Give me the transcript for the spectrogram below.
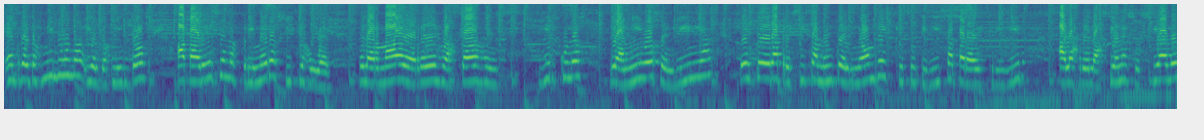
Entre el 2001 y el 2002 aparecen los primeros sitios web, el armado de redes basados en círculos de amigos en línea. Este era precisamente el nombre que se utiliza para describir a las relaciones sociales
